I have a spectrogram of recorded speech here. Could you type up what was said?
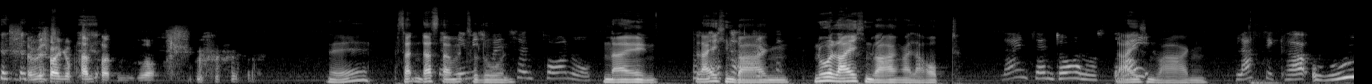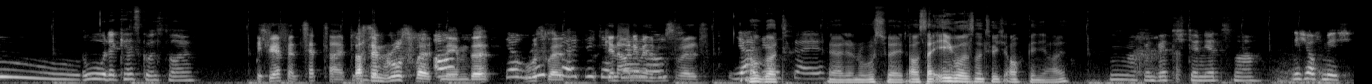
Da will ich mal gepanzerten. So. Nee? Was hat denn das Dann damit zu tun? Nein. Leichenwagen. Nur Leichenwagen erlaubt. Nein, Centornos. Drei Leichenwagen. Klassiker. Uh. Oh, der Casco ist toll. Ich werfe ein Z-Type. Lass den Roosevelt Oh. nehmen, der Der Roosevelt. Roosevelt sieht ja Genau, nehmen den. Roosevelt. Ja, Oh der Gott. ist geil. Ja, der Roosevelt. Außer Ego ist natürlich auch genial. Hm, auf wen wette ich denn jetzt mal? Nicht auf mich.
